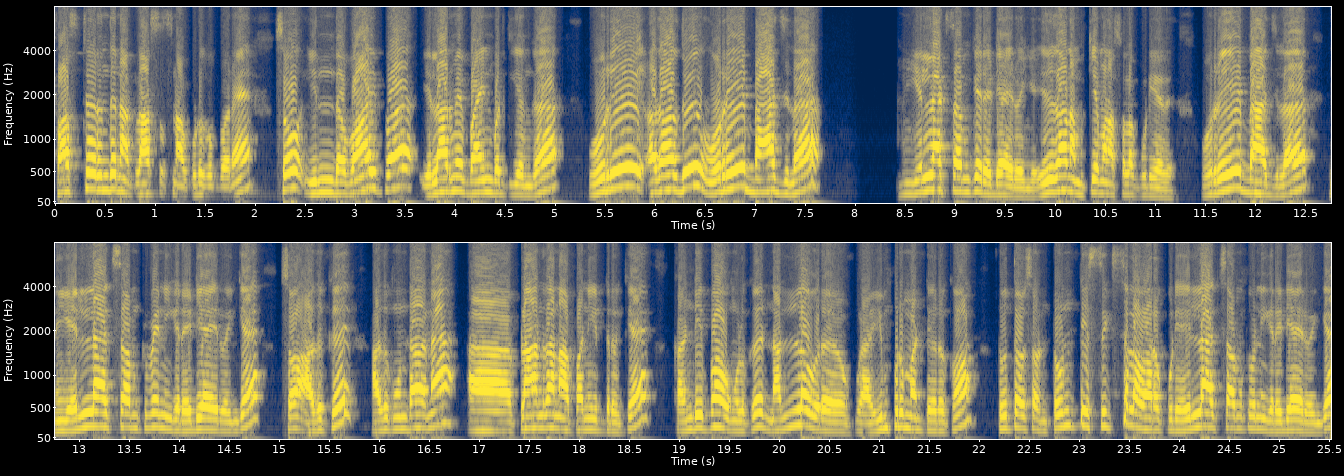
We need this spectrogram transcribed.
ஃபர்ஸ்ட் இருந்து நான் கிளாஸஸ் நான் கொடுக்க போறேன். ஸோ இந்த வாய்ப்பை எல்லாருமே பயன்படுத்திக்கங்க. ஒரே அதாவது ஒரே பேட்ச்ல எல்லா எக்ஸாமுக்கே ரெடி ஆயிருவீங்க. இதுதான் நான் முக்கியமா நான் சொல்லக்கூடியது. ஒரே பேட்ச்ல நீங்க எல்லா எக்ஸாமுக்குமே நீங்க ரெடி ஆயிருவீங்க. ஸோ அதுக்கு அதுக்கு உண்டான பிளான் தான் நான் பண்ணிட்டு இருக்கேன் கண்டிப்பா உங்களுக்கு நல்ல ஒரு இம்ப்ரூவ்மெண்ட் இருக்கும். டூ தௌசண்ட் டுவெண்ட்டி சிக்ஸ்ல வரக்கூடிய எல்லா எக்ஸாமுக்கும் நீங்க ரெடி ஆயிருவீங்க.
